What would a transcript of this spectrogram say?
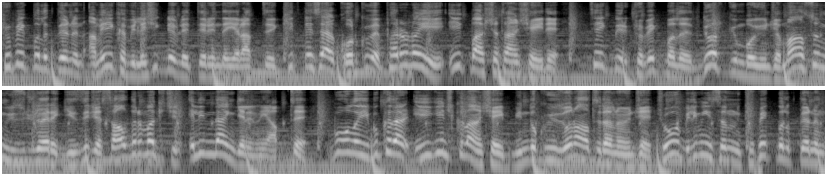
köpek balıklarının Amerika Birleşik Devletleri'nde yarattığı kitlesel korku ve paranoyayı ilk başlatan şeydi. Tek bir köpek balığı 4 gün boyunca masum yüzücülere gizlice saldırmak için elinden geleni yaptı. Bu olayı bu kadar ilginç kılan şey 1916'dan önce çoğu bilim insanının köpek balıklarının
